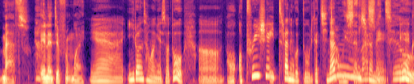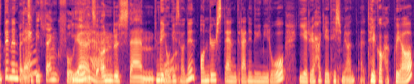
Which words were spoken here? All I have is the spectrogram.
Maths in a different way. Yeah, 이런 상황에서도 어, 어, appreciate라는 것도 우리가 지난 Oh, we said last 시간에. 예, 그때는 Like, 땡 to be thankful, yeah, to Yeah. understand 근데 more. 여기서는 understand라는 의미로 이해를 하게 되시면 될 것 같고요.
